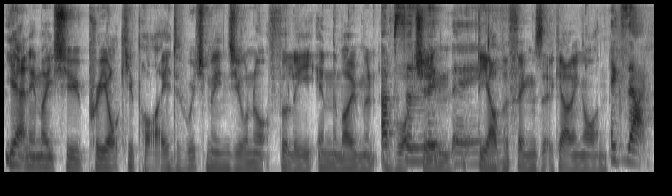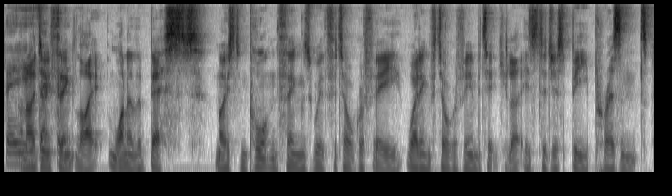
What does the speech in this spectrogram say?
Yeah, and it makes you preoccupied, which means you're not fully in the moment of watching the other things that are going on. Exactly. And I do think like one of the best, most important things with photography, wedding photography in particular, is to just be present.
